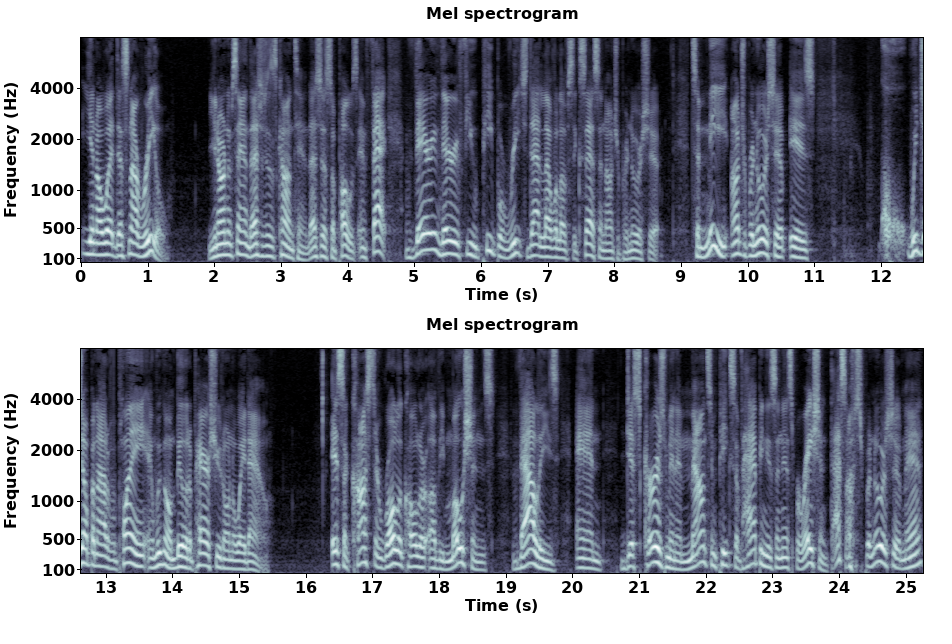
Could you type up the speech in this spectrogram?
You know what? That's not real. You know what I'm saying? That's just content. That's just a post. In fact, very, very few people reach that level of success in entrepreneurship. To me, entrepreneurship is we jumping out of a plane and we're going to build a parachute on the way down. It's a constant roller coaster of emotions, valleys, and discouragement and mountain peaks of happiness and inspiration. That's entrepreneurship, man.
